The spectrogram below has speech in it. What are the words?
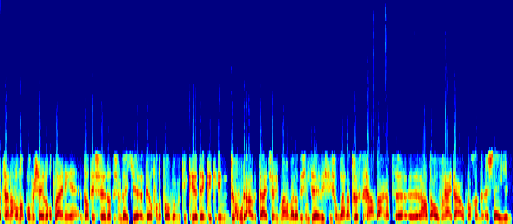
Het zijn allemaal commerciële opleidingen. Dat is, uh, dat is een beetje een deel van de problematiek, uh, denk ik, in de goede oude tijd, zeg ik maar. Maar dat is niet realistisch om daar naar terug te gaan. Waar het, uh, had de overheid daar ook nog een, een C in.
